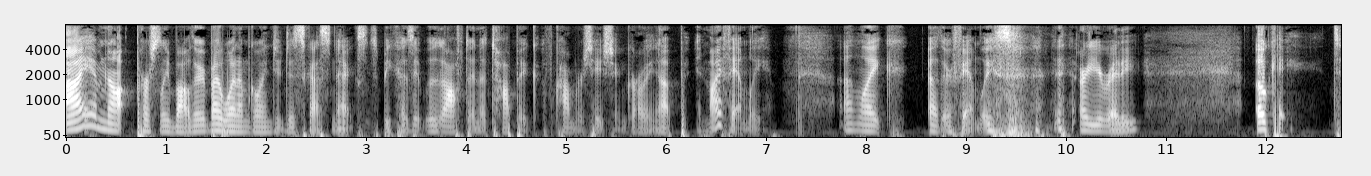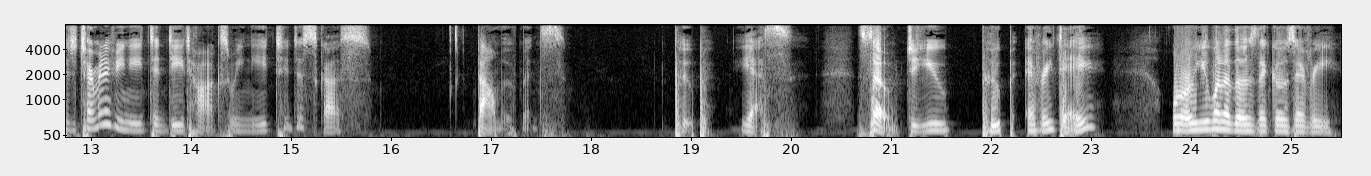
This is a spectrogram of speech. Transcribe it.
I am not personally bothered by what I'm going to discuss next because it was often a topic of conversation growing up in my family, unlike other families. are you ready? Okay, to determine if you need to detox, we need to discuss bowel movements. Poop. Yes. So, do you poop every day? Or are you one of those that goes every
